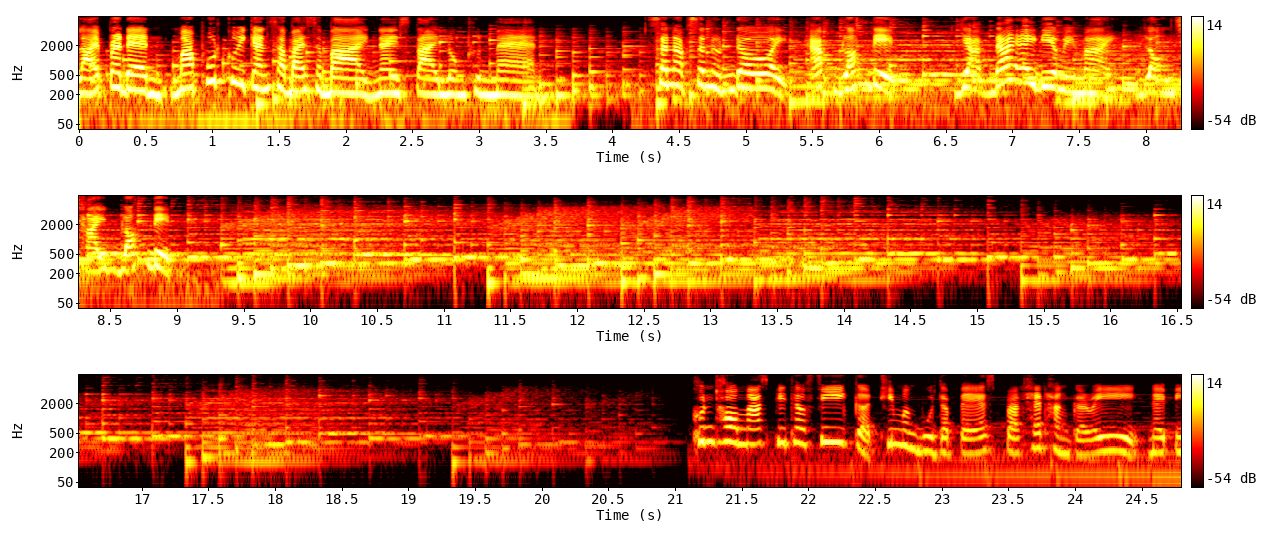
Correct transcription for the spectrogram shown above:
หลายประเด็นมาพูดคุยกันสบายๆ ในสไตล์ลงทุนแมน สนับสนุนโดยแอป Blockdit อยากได้ไอเดียใหม่ๆ ลองใช้ Blockdit มัสพีเทอร์ฟีเกิดที่เมืองบูดาเปสต์ประเทศฮังการี ในปี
